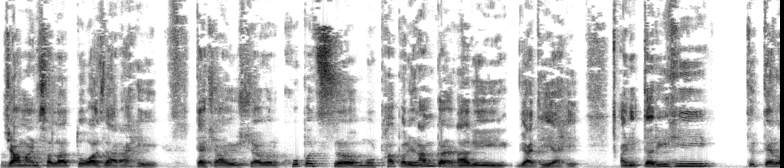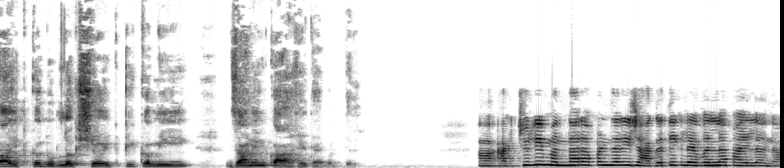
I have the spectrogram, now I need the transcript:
ज्या माणसाला तो आजार आहे त्याच्या आयुष्यावर खूपच मोठा परिणाम करणारी व्याधी आहे. आणि तरीही त्याला इतकं दुर्लक्ष इतकी कमी जाणीव का आहे त्याबद्दल? ऍक्च्युली मंदार आपण जरी जागतिक लेवलला पाहिलं ना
